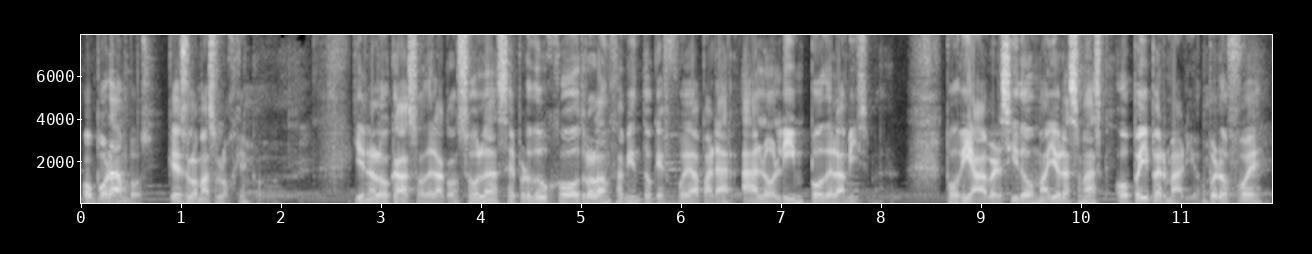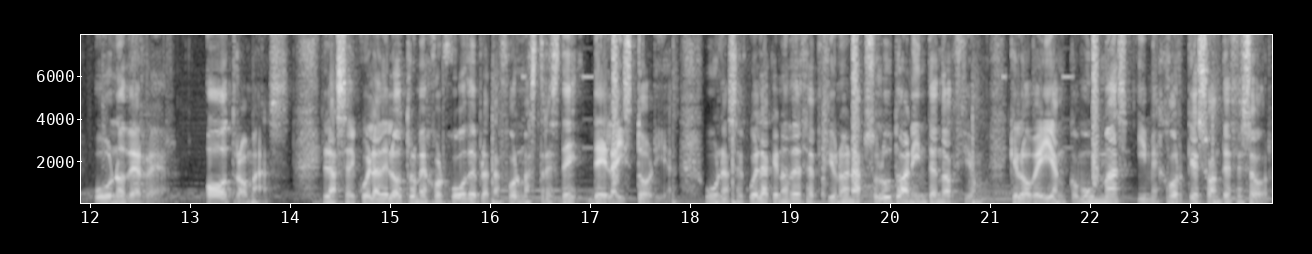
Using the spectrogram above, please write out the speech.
o por ambos, que es lo más lógico y en el ocaso de la consola se produjo otro lanzamiento que fue a parar al Olimpo de la misma. Podía haber sido Majora's Mask o Paper Mario, pero fue uno de Rare. Otro más. La secuela del otro mejor juego de plataformas 3D de la historia. Una secuela que no decepcionó en absoluto a Nintendo Acción, que lo veían como un más y mejor que su antecesor,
